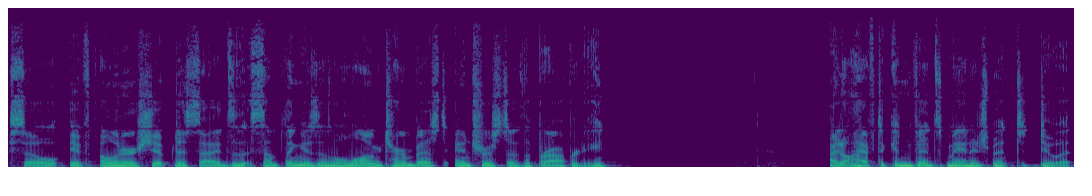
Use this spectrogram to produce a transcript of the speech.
So if ownership decides that something is in the long term best interest of the property, I don't have to convince management to do it.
